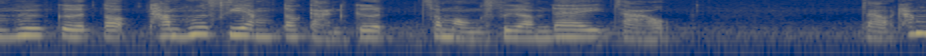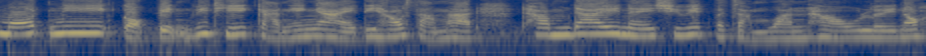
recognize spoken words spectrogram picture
ำให้เกิดต่อทำให้เสี่ยงต่อการเกิดสมองเสื่อมได้เจ้า เจ้าทั้งหมดนี่ก็เป็นวิธีการง่ายๆ ที่เฮาสามารถทำได้ในชีวิตประจำวันเฮาเลยเนาะ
